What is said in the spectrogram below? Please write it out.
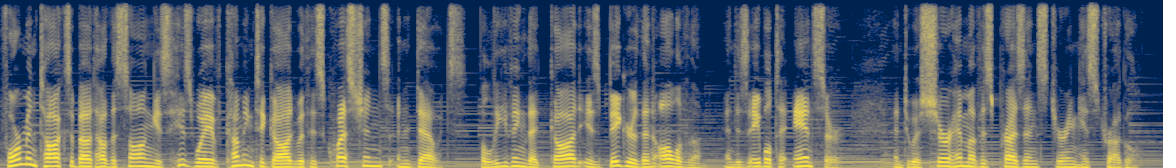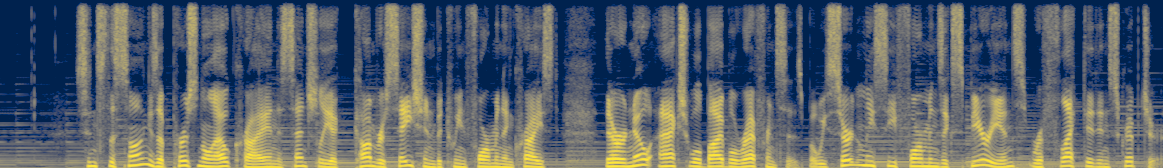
Foreman talks about how the song is his way of coming to God with his questions and doubts, believing that God is bigger than all of them and is able to answer and to assure him of his presence during his struggle. Since the song is a personal outcry and essentially a conversation between Foreman and Christ, there are no actual Bible references, but we certainly see Foreman's experience reflected in Scripture.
